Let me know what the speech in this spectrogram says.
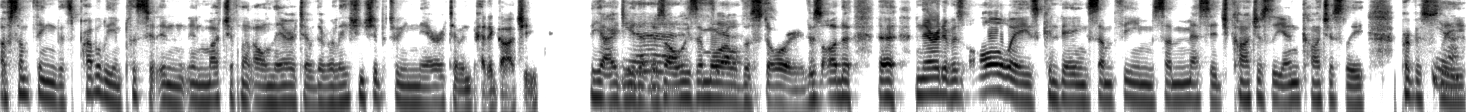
of something that's probably implicit in in much, if not all, narrative. The relationship between narrative and pedagogy the idea yes, that there's always a moral yes. of the story there's all the, the narrative is always conveying some theme some message consciously unconsciously purposely yeah.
